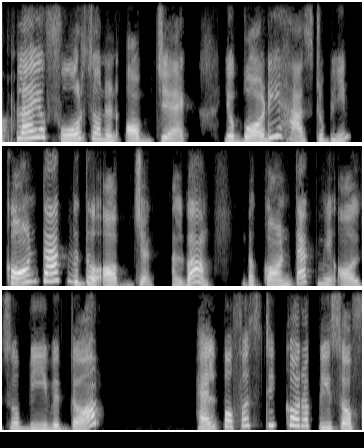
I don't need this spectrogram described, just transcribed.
ಅಪ್ಲೈ ಅ ಫೋರ್ಸ್ ಆನ್ ಅನ್ ಆಬ್ಜೆಕ್ಟ್ ಯೋರ್ ಬಾಡಿ ಹ್ಯಾಸ್ ಟು ಬಿ ಇನ್ ಕಾಂಟ್ಯಾಕ್ಟ್ ವಿತ್ ದ ಆಬ್ಜೆಕ್ಟ್ ಅಲ್ವಾ ದ ಕಾಂಟ್ಯಾಕ್ಟ್ ಮೇ ಆಲ್ಸೋ ಬಿ ವಿತ್ ದ ಹೆಲ್ಪ್ ಆಫ್ ಅ ಸ್ಟಿಕ್ ಆರ್ ಅ ಪೀಸ್ ಆಫ್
